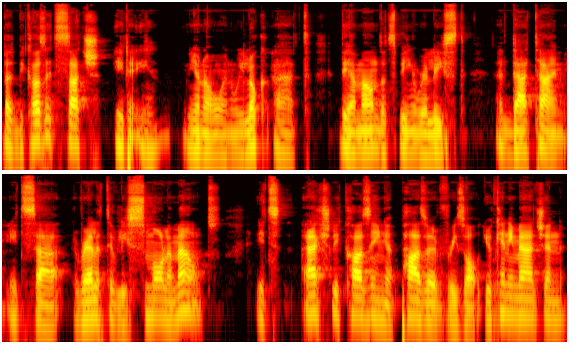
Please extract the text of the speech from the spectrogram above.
But because it's such, you know, when we look at the amount that's being released at that time. It's a relatively small amount. It's actually causing a positive result. You can imagine,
